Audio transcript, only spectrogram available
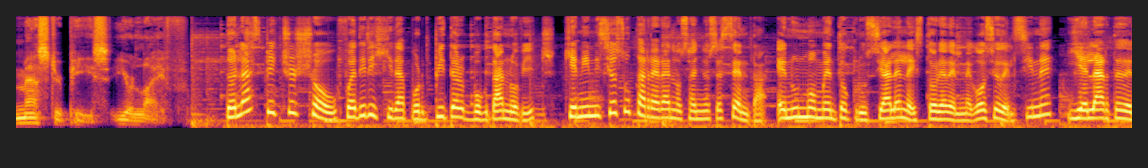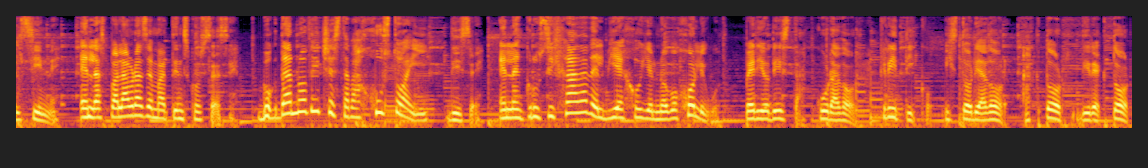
Masterpiece Your Life. The Last Picture Show fue dirigida por Peter Bogdanovich, quien inició su carrera en los años 60 en un momento crucial en la historia del negocio del cine y el arte del cine. En las palabras de Martin Scorsese, Bogdanovich estaba justo ahí, dice, en la encrucijada del viejo y el nuevo Hollywood. Periodista, curador, crítico, historiador, actor, director.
